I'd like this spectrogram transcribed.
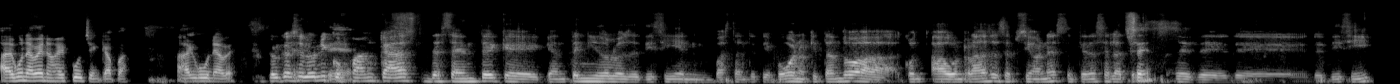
alguna vez nos escuchen, capaz. Alguna vez. Creo que es el único Eh. fan cast decente que, que han tenido los de DC en bastante tiempo. Bueno, quitando a, a honradas excepciones, entiendes la Sí. de, de, de, de DC.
